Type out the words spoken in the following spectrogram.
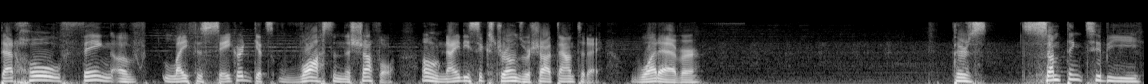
that whole thing of life is sacred gets lost in the shuffle. Oh, 96 drones were shot down today. Whatever. There's something to be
